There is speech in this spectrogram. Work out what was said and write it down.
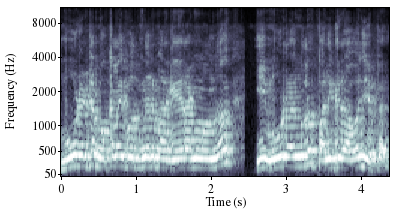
మూడు అంటే ముక్కలైపోతుందని మనకి ఏ రంగం ఉందో ఈ మూడు రంగులు పనికిరావు అని చెప్పారు.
